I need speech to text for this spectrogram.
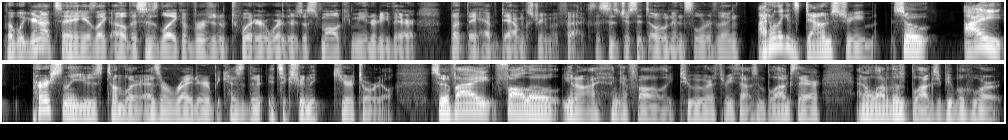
But what you're not saying is like, oh, this is like a version of Twitter where there's a small community there, but they have downstream effects. This is just its own insular thing. I don't think it's downstream. So I personally use Tumblr as a writer because it's extremely curatorial. So if I follow, you know, I think I follow like two or 3,000 blogs there, and a lot of those blogs are people who are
